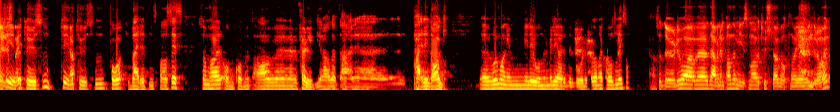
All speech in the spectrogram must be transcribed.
20 000, 20 000 på verdensbasis som har omkommet av uh, følger av dette her uh, per i dag. Uh, hvor mange millioner, milliarder bor det på denne kloden, liksom? Ja, så dør Det jo av, det er vel en pandemi som har tusla godt nå i 100 år.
